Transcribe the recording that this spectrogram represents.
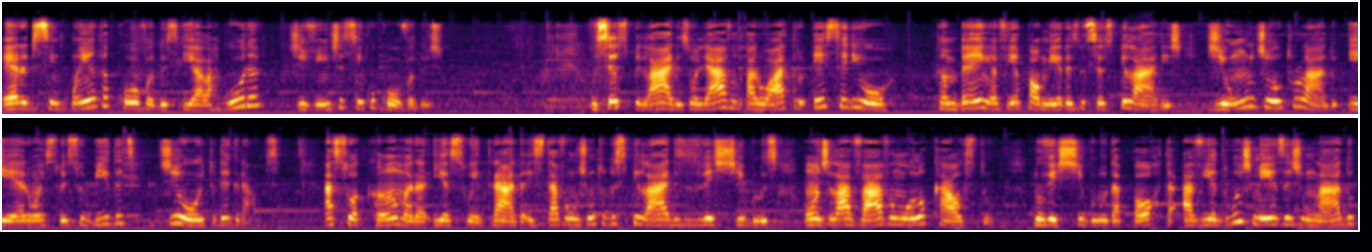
era de 50 côvados e a largura de 25 côvados. Os seus pilares olhavam para o átrio exterior. Também havia palmeiras nos seus pilares, de um e de outro lado, e eram as suas subidas de oito degraus. A sua câmara e a sua entrada estavam junto dos pilares dos vestíbulos onde lavavam o holocausto. No vestíbulo da porta havia duas mesas de um lado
